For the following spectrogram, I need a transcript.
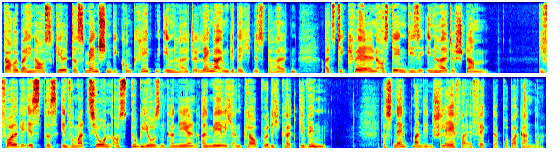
Darüber hinaus gilt, dass Menschen die konkreten Inhalte länger im Gedächtnis behalten als die Quellen, aus denen diese Inhalte stammen. Die Folge ist, dass Informationen aus dubiosen Kanälen allmählich an Glaubwürdigkeit gewinnen. Das nennt man den Schläfereffekt der Propaganda.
